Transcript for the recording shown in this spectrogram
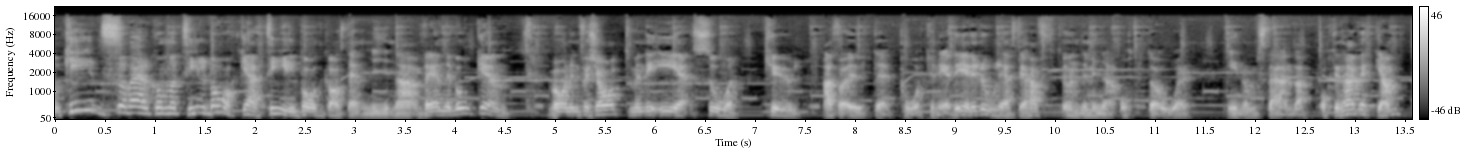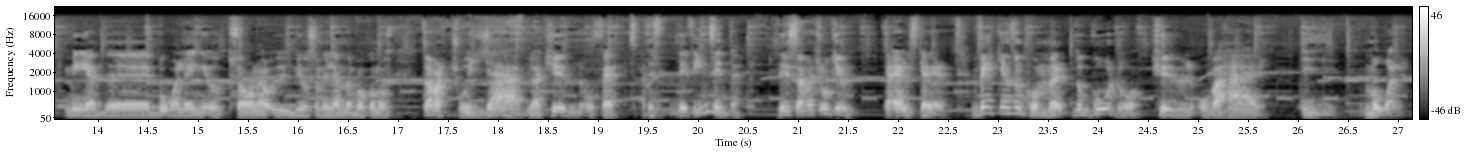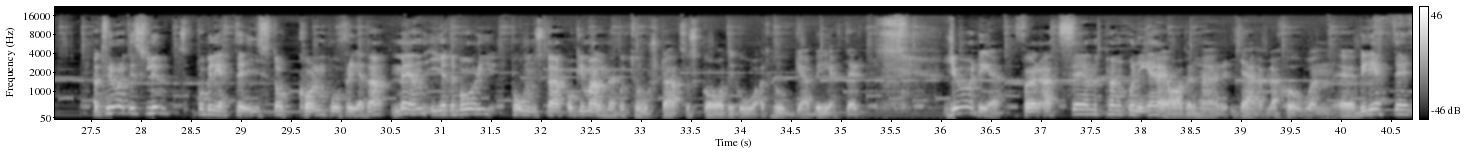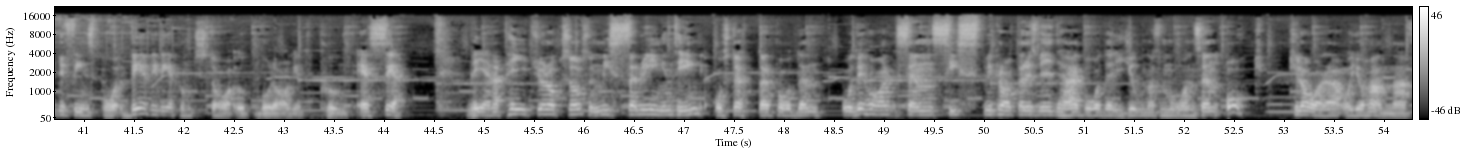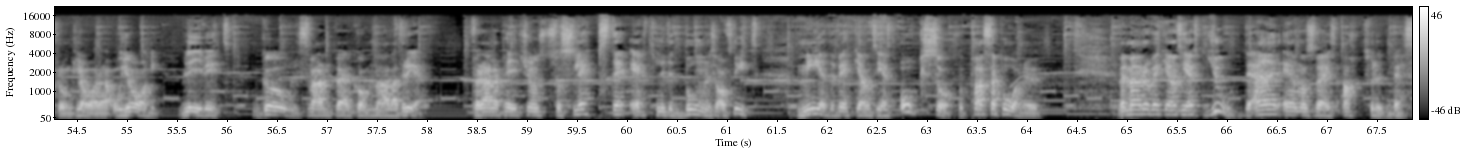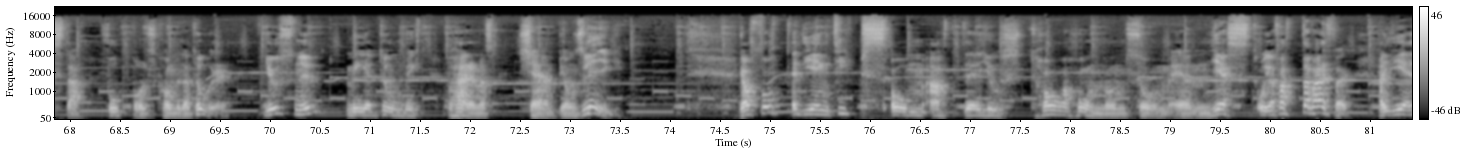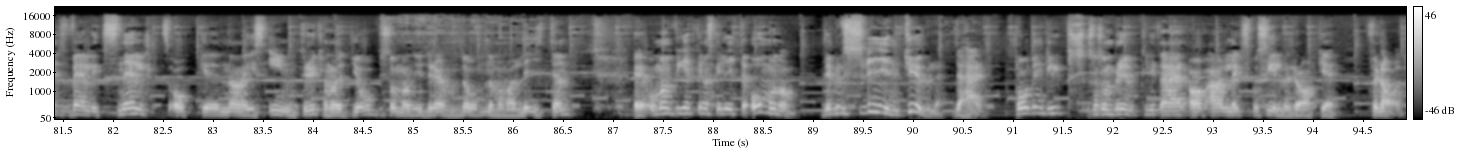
Hello kids och välkomna tillbaka till podcasten Mina vännerboken. Varning för tjat, men det är så kul att vara ute på turné. Det är det roligaste jag haft under mina åtta år inom stand-up. Och den här veckan med eh, Borlänge, Uppsala och Umeå som vi lämnar bakom oss. Det har varit så jävla kul och fett att det, det finns inte. Det har varit så kul. Jag älskar er. Veckan som kommer, då går då Kul att vara här i mål. Jag tror att det är slut på biljetter i Stockholm på fredag, men i Göteborg på onsdag och i Malmö på torsdag så ska det gå att hugga biljetter. Gör det, för att sen pensionerar jag den här jävla showen. Eh, biljetter det finns på www.stauppbolaget.se. Bli gärna Patreon också så missar du ingenting och stöttar podden. Och det har sen sist vi pratades vid här både Jonas Månsen och Klara och Johanna från Klara och jag blivit goals. Varmt välkomna alla tre. För alla Patreons så släpps det ett litet bonusavsnitt med veckans gäst också, så passa på nu. Vem är då veckans gäst? Jo, det är en av Sveriges absolut bästa fotbollskommentatorer. Just nu med tonvikt på herrarnas Champions League. Jag har fått ett gäng tips om att eh, just ha honom som en gäst och jag fattar varför. Han ger ett väldigt snällt och eh, nice intryck. Han har ett jobb som man ju drömde om när man var liten. Eh, och man vet ganska lite om honom. Det blev svinkul det här. Podden klipps så som brukligt är av Alex på Silverdrake förlag.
